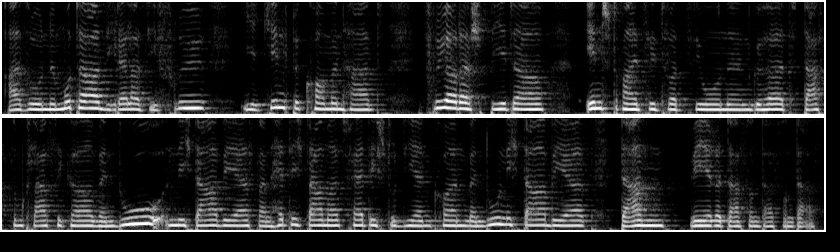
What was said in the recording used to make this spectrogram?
Also eine Mutter, die relativ früh ihr Kind bekommen hat, früher oder später in Streitsituationen gehört das zum Klassiker. Wenn du nicht da wärst, dann hätte ich damals fertig studieren können. Wenn du nicht da wärst, dann wäre das und das und das.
